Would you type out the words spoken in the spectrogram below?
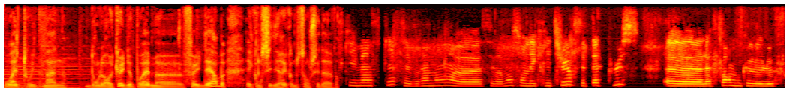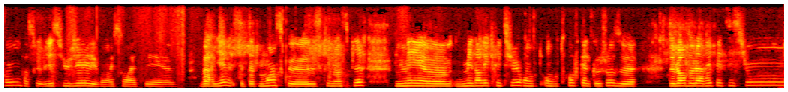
Walt Whitman? Dont le recueil de poèmes euh, Feuilles d'herbe est considéré comme son chef-d'œuvre Ce qui m'inspire, c'est vraiment, euh, c'est vraiment son écriture. C'est peut-être plus euh, la forme que le fond, parce que les sujets, bon, ils sont assez variés, mais c'est peut-être moins ce, que, ce qui m'inspire. Mais, mais dans l'écriture, on, on, retrouve quelque chose de l'ordre de la répétition,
